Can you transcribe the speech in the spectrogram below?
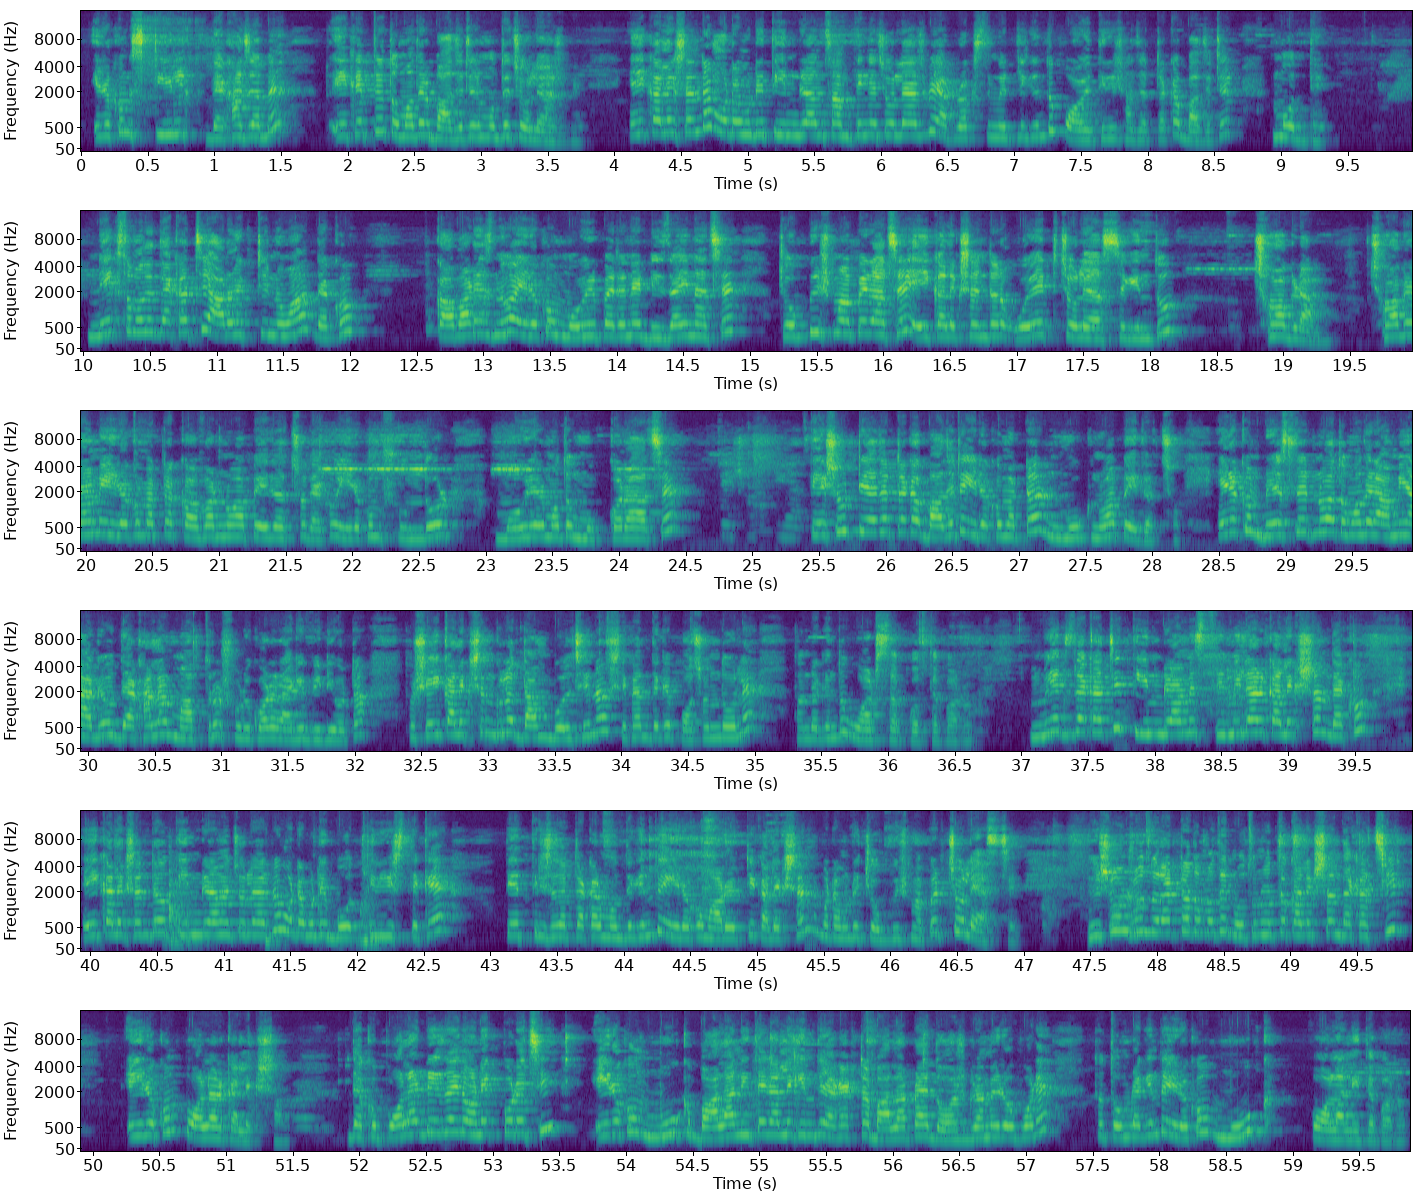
এরকম স্টিল দেখা যাবে, তো এক্ষেত্রে তোমাদের বাজেটের মধ্যে চলে আসবে। এই কালেকশানটা মোটামুটি তিন গ্রাম সামথিংয়ে চলে আসবে অ্যাপ্রক্সিমেটলি কিন্তু পঁয়ত্রিশ হাজার টাকা বাজেটের মধ্যে। নেক্সট তোমাদের দেখাচ্ছি আরও একটি নোয়া। দেখো কাভারেজ নোয়া, এরকম ময়ূর প্যাটার্নের ডিজাইন আছে। চব্বিশ মাপের আছে, এই কালেকশানটার ওয়েট চলে আসছে কিন্তু ছ গ্রাম। ছ গ্রামে এরকম একটা কভার নোয়া পেয়ে যাচ্ছ, দেখো এরকম সুন্দর ময়ূরের মতো মুখ করা আছে। তেষট্টি হাজার টাকা বাজেটে এরকম একটা মুখ নোয়া পেয়ে যাচ্ছ। এরকম ব্রেসলেট নোয়া তোমাদের আমি আগেও দেখালাম, মাত্র শুরু করার আগে ভিডিওটা। তো সেই কালেকশনগুলোর দাম বলছি না, সেখান থেকে পছন্দ হলে তোমরা কিন্তু হোয়াটসঅ্যাপ করতে পারো। নেক্সট দেখাচ্ছি, তিন গ্রামের সিমিলার কালেকশন দেখো। এই কালেকশনটাও তিন গ্রামে চলে আসবে, মোটামুটি বত্রিশ থেকে তেত্রিশ হাজার টাকার মধ্যে কিন্তু এইরকম আরও একটি কালেকশন মোটামুটি চব্বিশ মাপের চলে আসছে। ভীষণ সুন্দর একটা তোমাদের নতুনত্ব কালেকশন দেখাচ্ছি। এইরকম পলার কালেকশন দেখো, পলার ডিজাইন অনেক পড়েছি। এইরকম মুখ বালা নিতে গেলে কিন্তু এক একটা বালা প্রায় দশ গ্রামের ওপরে। তো তোমরা কিন্তু এরকম মুখ পলা নিতে পারো।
